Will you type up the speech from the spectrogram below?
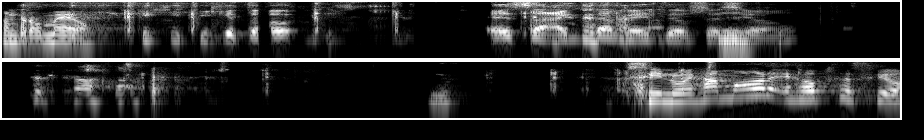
En Romeo. Exactamente, Obsesión. si no es amor, es obsesión.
